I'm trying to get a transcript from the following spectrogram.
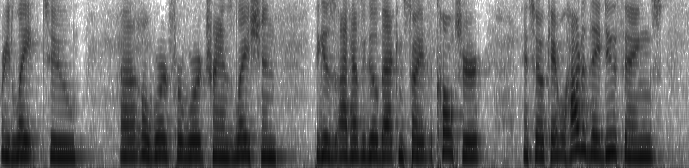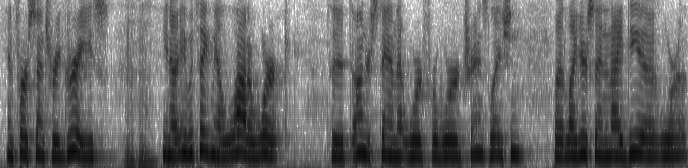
relate to uh, a word for word translation because I'd have to go back and study the culture and say, okay, well, how did they do things in first century Greece? You know, it would take me a lot of work to, to understand that word for word translation. But like you're saying, an idea or a,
